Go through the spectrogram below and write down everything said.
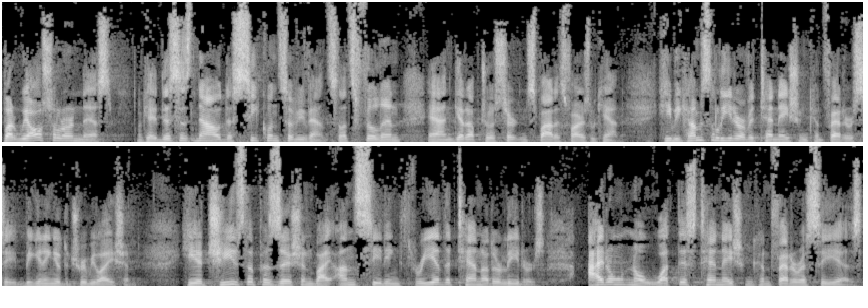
But we also learn this. Okay, this is now the sequence of events. Let's fill in and get up to a certain spot as far as we can. He becomes the leader of a 10 nation confederacy, beginning of the tribulation. He achieves the position by unseating three of the 10 other leaders. I don't know what this 10 nation confederacy is.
